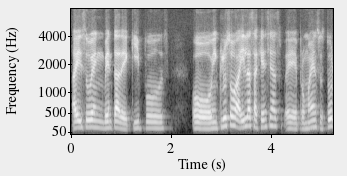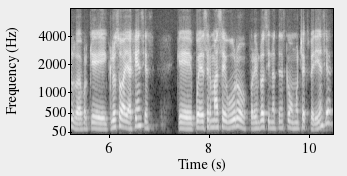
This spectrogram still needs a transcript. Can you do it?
Ahí suben venta de equipos. O incluso ahí las agencias eh, promueven sus tours, ¿va? Porque incluso hay agencias que puede ser más seguro. Por ejemplo, si no tienes como mucha experiencia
